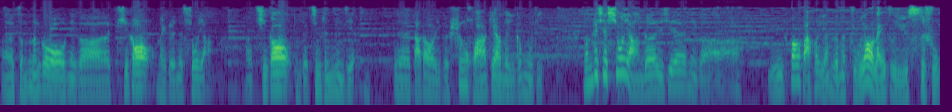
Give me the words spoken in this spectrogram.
呃，怎么能够那个提高每个人的修养，呃，提高你的精神境界，呃，达到一个升华这样的一个目的。那么这些修养的一些那个与方法和原则呢，主要来自于四书。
